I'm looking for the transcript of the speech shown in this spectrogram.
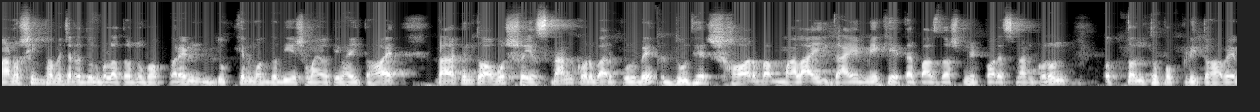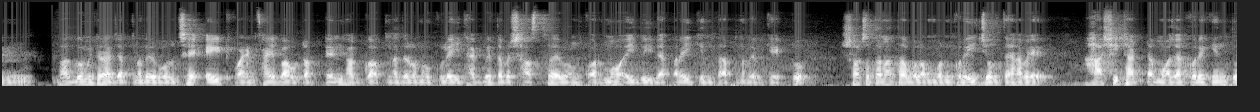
মানসিকভাবে যারা দুর্বলতা অনুভব করেন, দুঃখের মধ্য দিয়ে সময় অতিবাহিত হয়, তারা কিন্তু অবশ্যই স্নান করবার পূর্বে দুধের স্বর বা মালাই গায়ে মেখে তার পাঁচ দশ মিনিট পরে স্নান করুন, অত্যন্ত উপকৃত হবেন। ভাগ্য মিটার আজ আপনাদের বলছে eight point five out of ten ভাগ্য আপনাদের অনুকূলেই থাকবে, তবে স্বাস্থ্য এবং কর্ম এই দুই ব্যাপারেই কিন্তু আপনাদেরকে একটু সচেতনতা অবলম্বন করেই চলতে হবে। হাসি ঠাট্টা মজা করে কিন্তু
